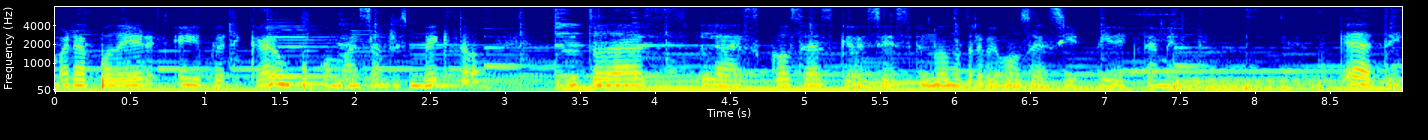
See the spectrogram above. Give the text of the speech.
para poder eh, platicar un poco más al respecto y todas las cosas que a veces no nos atrevemos a decir directamente. Quédate,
